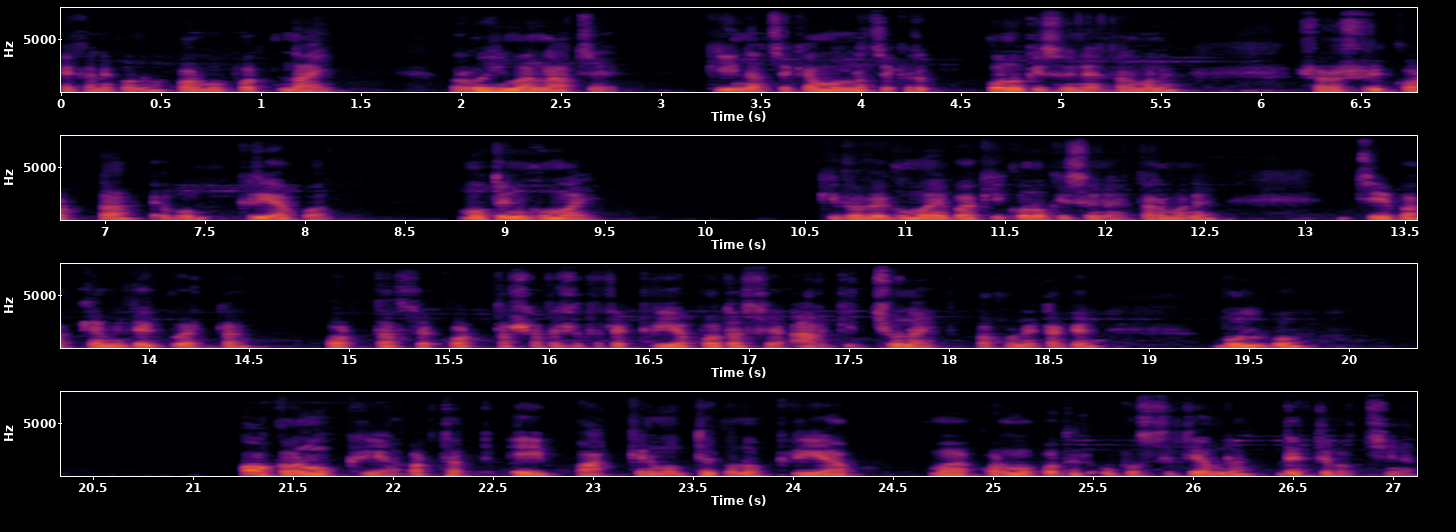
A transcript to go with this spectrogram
এখানে কোনো কর্মপদ নাই। রহিমা নাচে। কি নাচে, কেমন নাচে কোনো কিছুই নাই। তার মানে সরাসরি কর্তা এবং ক্রিয়াপদ। মতিন ঘুমায়। কীভাবে ঘুমায় বা কি কোনো কিছু নাই। তার মানে যে বাক্যে আমি দেখব একটা কর্তা আছে, কর্তার সাথে সাথে একটা ক্রিয়াপদ আছে, আর কিচ্ছু নাই। তখন এটাকে বলব অকর্মক্রিয়া। অর্থাৎ এই বাক্যের মধ্যে কোনো ক্রিয়া বা কর্মপদের উপস্থিতি আমরা দেখতে পাচ্ছি না।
